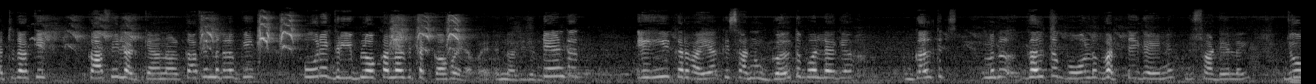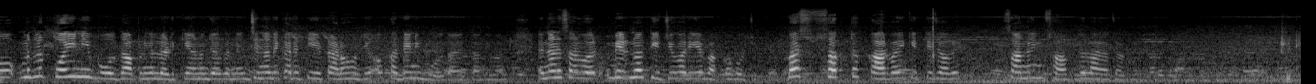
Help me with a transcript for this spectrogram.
ਇੱਥੋਂ ਤੱਕ ਕਿ ਕਾਫੀ ਲੜਕਿਆਂ ਨਾਲ, ਕਾਫੀ ਮਤਲਬ ਕਿ ਪੂਰੇ ਗਰੀਬ ਲੋਕਾਂ ਨਾਲ ਵੀ ਧੱਕਾ ਹੋਇਆ ਵਾ ਇਹਨਾਂ ਦੀ ਕੰਟੈਂਟ ਇਹੀ ਕਰਵਾਇਆ ਕਿ ਸਾਨੂੰ ਗਲਤ ਬੋਲਿਆ ਗਿਆ। ਗਲਤ ਮਤਲਬ ਗਲਤ ਬੋਲ ਵਰਤੇ ਗਏ ਨੇ ਜੋ ਸਾਡੇ ਲਈ। ਜੋ ਮਤਲਬ ਕੋਈ ਨਹੀਂ ਬੋਲਦਾ ਆਪਣੀਆਂ ਲੜਕੀਆਂ ਨੂੰ ਜਾਂ ਕਰਨੇ, ਜਿਨ੍ਹਾਂ ਦੇ ਘਰੇ ਧੀ ਭੈਣਾਂ ਹੁੰਦੀਆਂ, ਉਹ ਕਦੇ ਨਹੀਂ ਬੋਲਦਾ ਇਦਾਂ ਦੀ ਗੱਲ। ਇਹਨਾਂ ਨੇ ਸਾਨੂੰ ਮੇਰੇ ਨਾਲ ਤੀਜੀ ਵਾਰੀ ਇਹ ਵਾਕਾ ਹੋ ਚੁੱਕਿਆ। ਬਸ ਸਖਤ ਕਾਰਵਾਈ ਕੀਤੀ ਜਾਵੇ, ਸਾਨੂੰ ਇਨਸਾਫ ਦਿਲਾਇਆ ਜਾਵੇ। ਠੀਕ ਹੈ।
